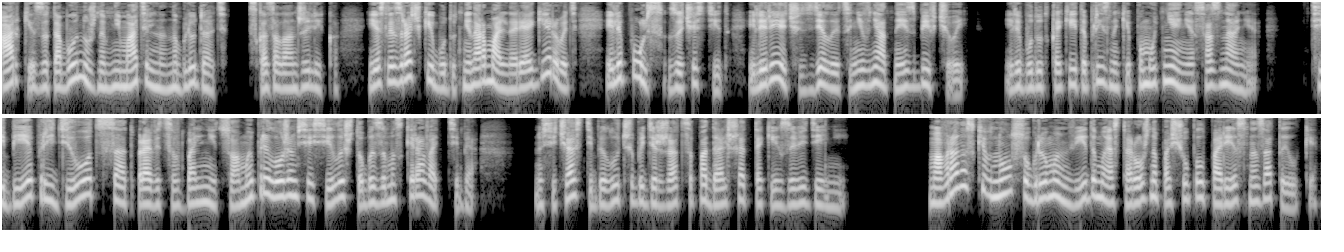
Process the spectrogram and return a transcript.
«Арки, за тобой нужно внимательно наблюдать», — сказала Анжелика. «Если зрачки будут ненормально реагировать, или пульс зачастит, или речь сделается невнятной и сбивчивой, или будут какие-то признаки помутнения сознания, тебе придется отправиться в больницу, а мы приложим все силы, чтобы замаскировать тебя. Но сейчас тебе лучше бы держаться подальше от таких заведений. Мавранос кивнул с угрюмым видом и осторожно пощупал порез на затылке.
